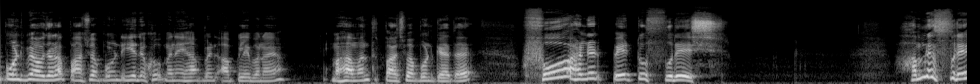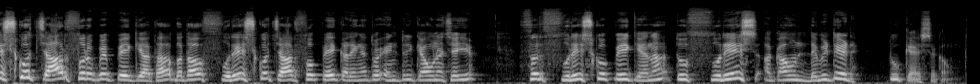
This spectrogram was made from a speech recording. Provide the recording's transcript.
पॉइंट पे आओ जरा, पांचवा पॉइंट, ये देखो, मैंने यहाँ पे आपके लिए बनाया महामंत्र, पांचवा पॉइंट कहता है, four hundred pay to Suresh. हमने सुरेश को चार सौ रुपये पे किया था। बताओ, सुरेश को चार सौ पे करेंगे तो एंट्री क्या होना चाहिए? सर, सुरेश को पे किया ना तो Suresh account debited to cash account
